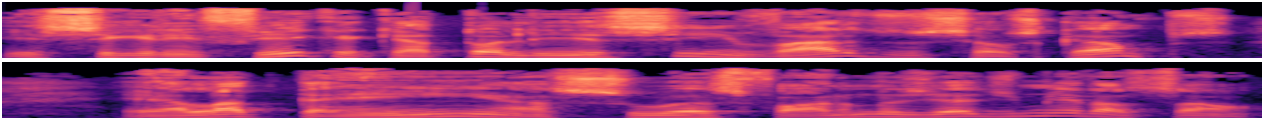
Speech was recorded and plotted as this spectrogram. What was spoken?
Isso significa que a tolice, em vários dos seus campos, ela tem as suas formas de admiração.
